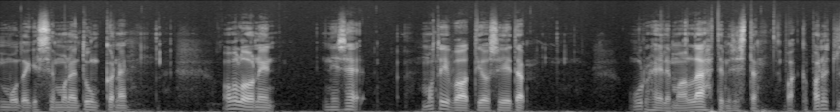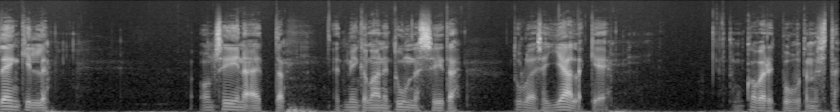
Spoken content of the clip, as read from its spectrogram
muutenkin semmoinen tunkkainen olo, niin, niin se motivaatio siitä urheilemaan lähtemisestä, vaikkapa nyt lenkille, on siinä, että, että minkälainen tunne siitä tulee sen jälkeen. Mun kaverit puhuu tämmöisestä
